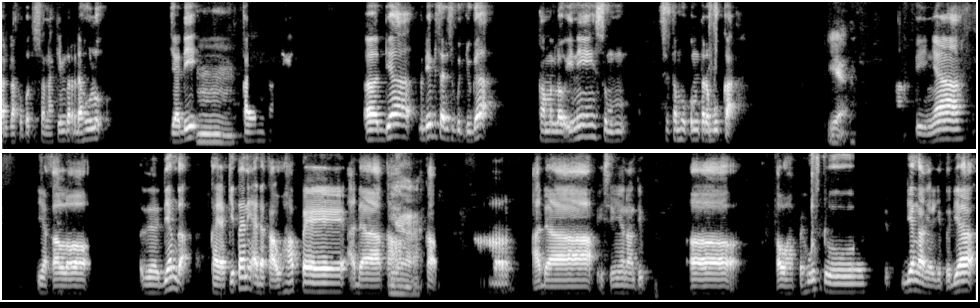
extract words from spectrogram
adalah keputusan hakim terdahulu. Jadi Hmm, kayak eh, dia dia bisa disebut juga common law ini sum- sistem hukum terbuka. Ya, artinya ya kalau eh, dia nggak kayak kita nih ada KUHP ada K, ya, KUR, ada isinya nanti eh, KUHP khusus. Dia nggak kayak gitu. Dia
